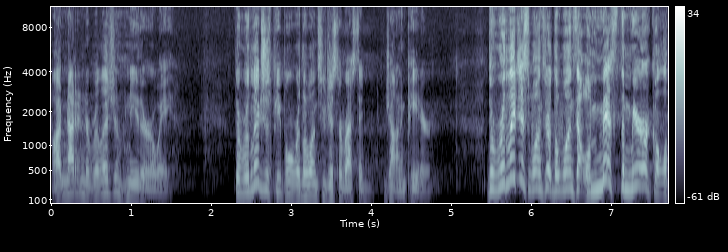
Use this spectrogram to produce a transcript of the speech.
I'm not into religion, neither are we. The religious people were the ones who just arrested John and Peter. The religious ones are the ones that will miss the miracle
